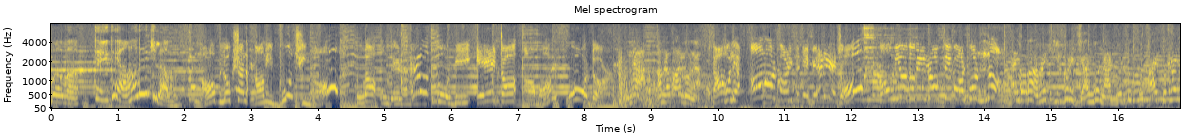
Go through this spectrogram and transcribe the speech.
বাবা তো এতে আমাদের কি লাভ? লাভ লোকসান আমি বুঝি না। তোরা ওদের হেল্প করবি এটা আমার অর্ডার না আমরা পারব না। তাহলে আমার বাড়ি থেকে বেরিয়ে যাও আমিও তোদের রাখতে পারব না। আরে বাবা আমরা কি করে জানব নাটবল্টু কোথায় কোথায়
